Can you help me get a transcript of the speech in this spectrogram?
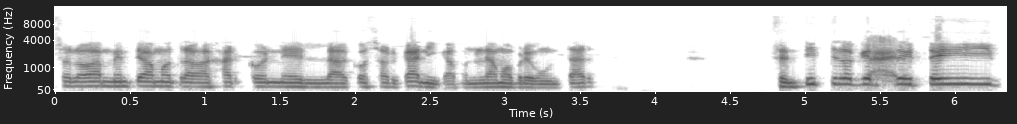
solamente vamos a trabajar con la cosa orgánica, pues no le vamos a preguntar, ¿sentiste lo que estoy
